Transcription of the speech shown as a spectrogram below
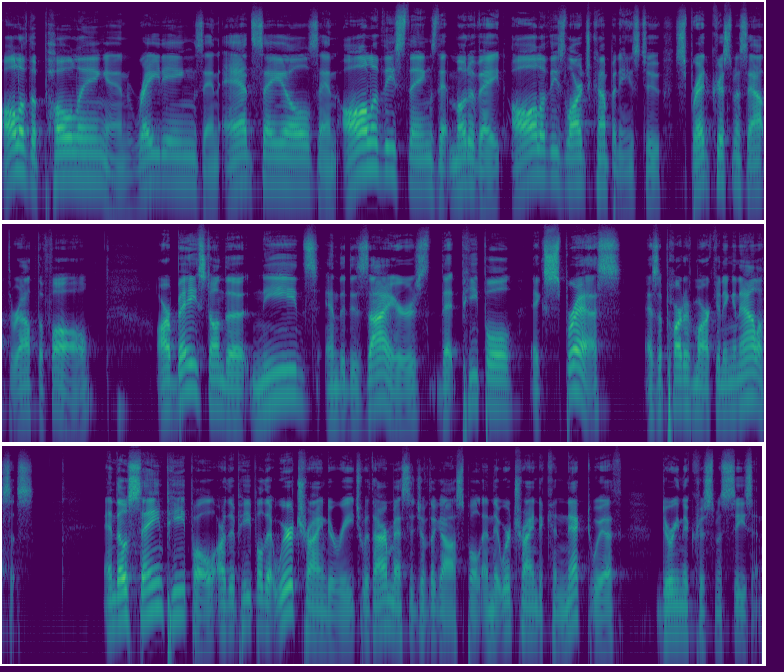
All of the polling and ratings and ad sales and all of these things that motivate all of these large companies to spread Christmas out throughout the fall are based on the needs and the desires that people express as a part of marketing analysis. And those same people are the people that we're trying to reach with our message of the gospel and that we're trying to connect with during the Christmas season.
